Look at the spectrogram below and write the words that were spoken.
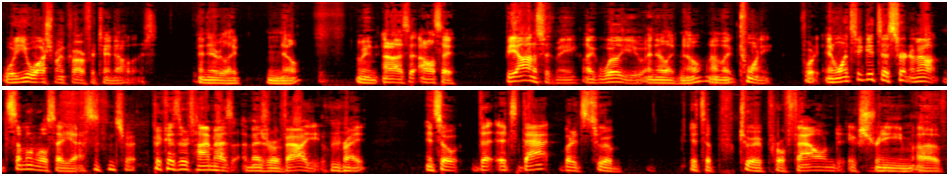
will you wash my car for $10? And they're like, no. I mean, I'll say, I'll say, be honest with me. Like, will you? And they're like, no. I'm like 20, 40. And once you get to a certain amount, someone will say yes That's right. because their time has a measure of value, mm-hmm. right? And so that it's that, but it's to a, it's a, to a profound extreme mm-hmm. of,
